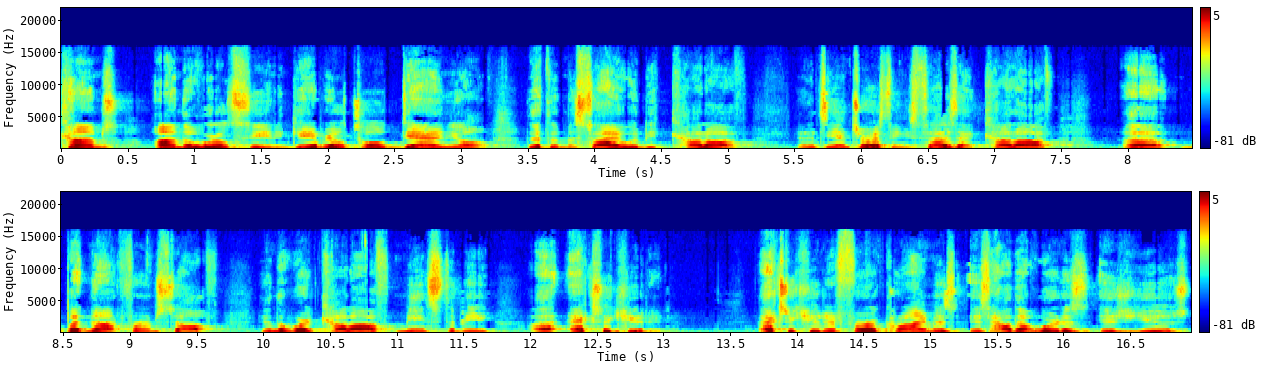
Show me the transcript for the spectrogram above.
comes on the world scene. And Gabriel told Daniel that the Messiah would be cut off. And it's interesting, he says that cut off, uh, but not for himself. And the word cut off means to be uh, executed. Executed for a crime is, is how that word is, is used.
